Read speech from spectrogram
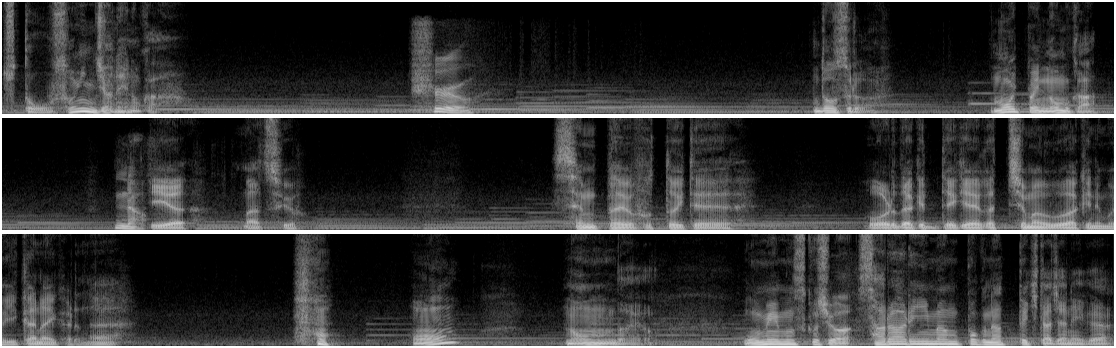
ちょっと遅いんじゃねえのか？True. どうする？もう一杯飲むか？No. いや待つよ先輩をほっといて俺だけ出来上がっちまうわけにもいかないからなんなんだよおめえも少しはサラリーマンっぽくなってきたじゃねえか。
